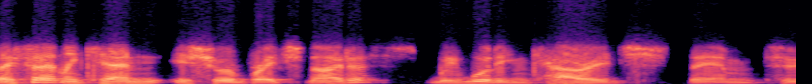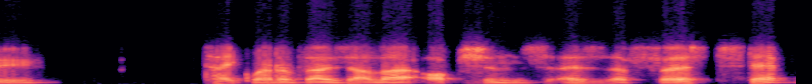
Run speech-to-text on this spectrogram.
They certainly can issue a breach notice. We would encourage them to take one of those other options as a first step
